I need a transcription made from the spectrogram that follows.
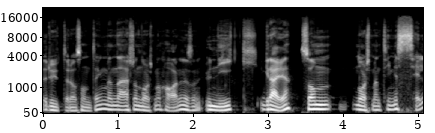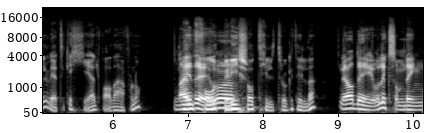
løyperuter og sånne ting. Men det er sånn Norseman har en liksom unik greie som Norseman-teamet selv vet ikke helt hva det er for noe. Nei, men folk jo, blir så tiltrukket til det. ja, det er jo liksom den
